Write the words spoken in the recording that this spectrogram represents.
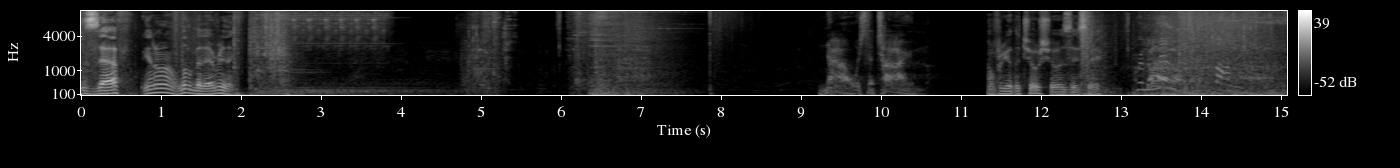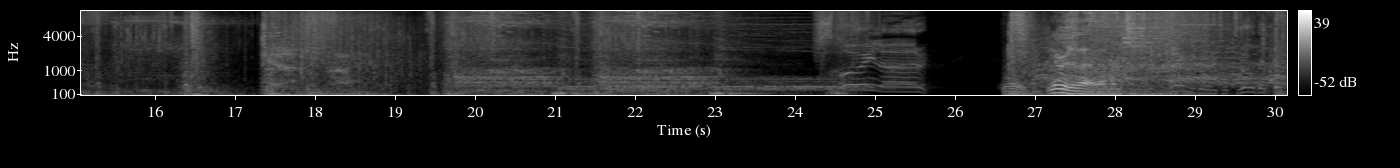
Zeph. You know, a little bit of everything. Now is the time. Don't forget the Cho show, as they say. Remember Get rid of that weapon. I'm going to throw the book.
